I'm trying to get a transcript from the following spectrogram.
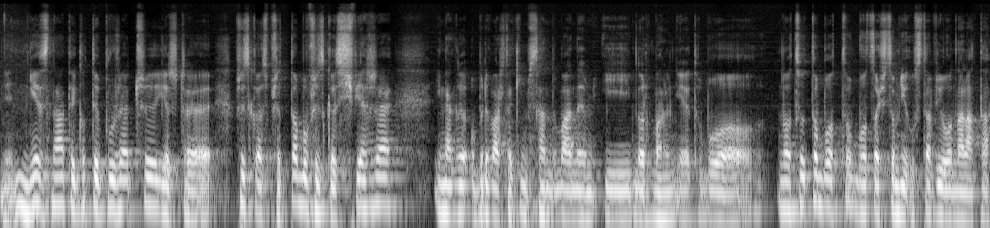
nie zna tego typu rzeczy, jeszcze wszystko jest przed tobą, wszystko jest świeże i nagle obrywasz takim Sandmanem i normalnie to było, no to, to, było, to było coś, co mnie ustawiło na lata,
